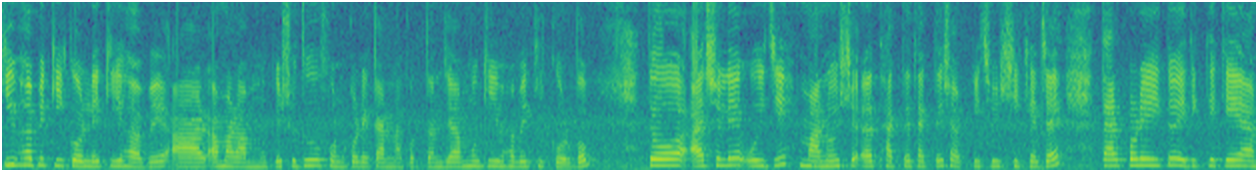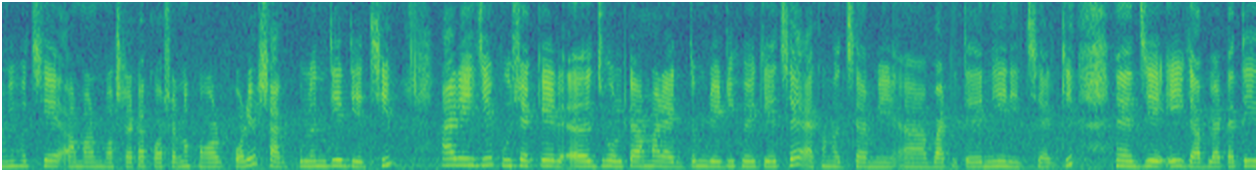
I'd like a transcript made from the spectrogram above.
কীভাবে কি করলে কি হবে? আর আমার আম্মুকে শুধু ফোন করে কান্না করতাম যে, আম্মু, কীভাবে কি করব? তো আসলে ওই যে মানুষ থাকতে থাকতে সব কিছু শিখে যায়। তারপরে এই তো এদিক থেকে আমি হচ্ছে আমার মশলাটা কষানো হওয়ার পরে শাকগুলো দিয়ে দিয়েছি। আর এই যে পুঁশাকের ঝোলটা আমার একদম রেডি হয়ে গিয়েছে। এখন হচ্ছে আমি বাটিতে নিয়ে নিচ্ছি আর কি। যে এই গাবলাটাতেই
